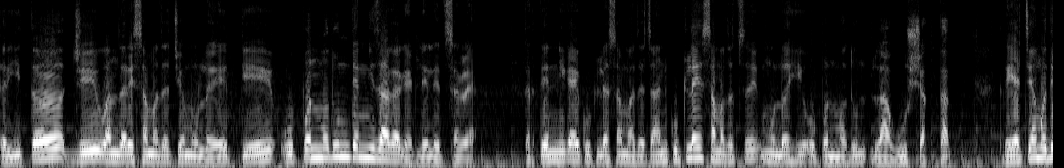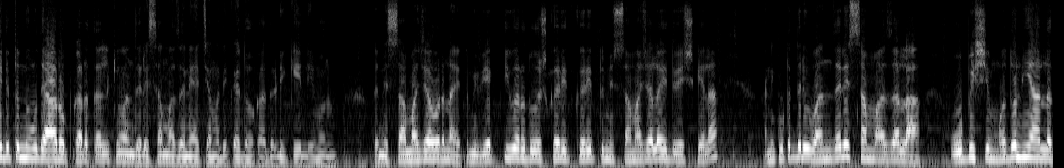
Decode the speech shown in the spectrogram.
तर इथं जे वंजारी समाजाचे मुलं आहेत ते ओपनमधून त्यांनी जागा घेतलेल्या आहेत सगळ्या. तर त्यांनी काय कुठल्या समाजाचं आणि कुठल्याही समाजाचे मुलं हे ओपनमधून लागू शकतात. तर याच्यामध्ये बी तुम्ही उद्या आरोप करताल किंवा जरी समाजाने याच्यामध्ये काही धोकाधडी केली म्हणून. तुम्ही समाजावर नाही तुम्ही व्यक्तीवर दोष करीत करीत तुम्ही समाजालाही द्वेष केला आणि कुठेतरी वंजारी समाजाला ओबीसीमधूनही अलग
